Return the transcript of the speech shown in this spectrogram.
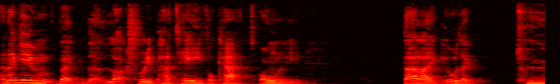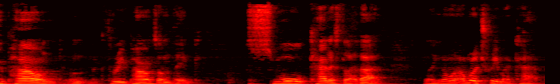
And I gave him like the luxury pate for cats only. That like it was like two pound, like three pound something. Small canister like that. Like you know what? I'm gonna treat my cat.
